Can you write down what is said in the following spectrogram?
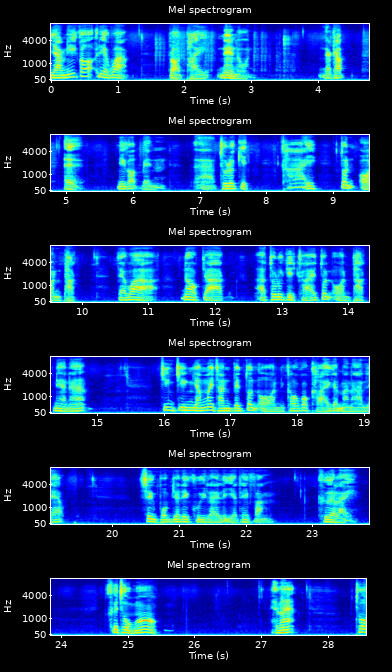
อย่างนี้ก็เรียกว่าปลอดภัยแน่นอนนะครับ เออ นี่ก็เป็นธุรกิจขายต้นอ่อนผัก แต่ว่านอกจากธุรกิจขายต้นอ่อนผักเนี่ยนะ จริง ๆ ยังไม่ทันเป็นต้นอ่อนเขาก็ขายกันมานานแล้ว ซึ่งผมจะได้คุยรายละเอียดให้ฟัง คืออะไร คือถั่วงอก เห็นไหม ถั่ว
